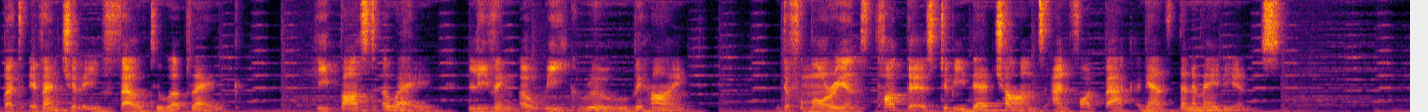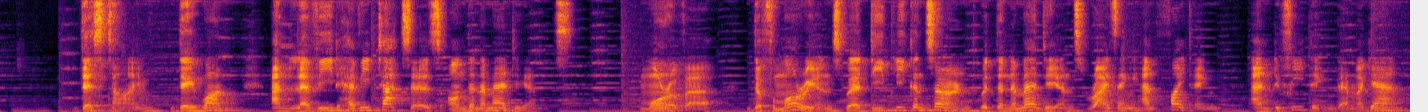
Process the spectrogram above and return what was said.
but eventually fell to a plague. He passed away, leaving a weak rule behind. The Fomorians thought this to be their chance and fought back against the Nemedians. This time, they won and levied heavy taxes on the Nemedians. Moreover, the Fomorians were deeply concerned with the Nemedians rising and fighting and defeating them again.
